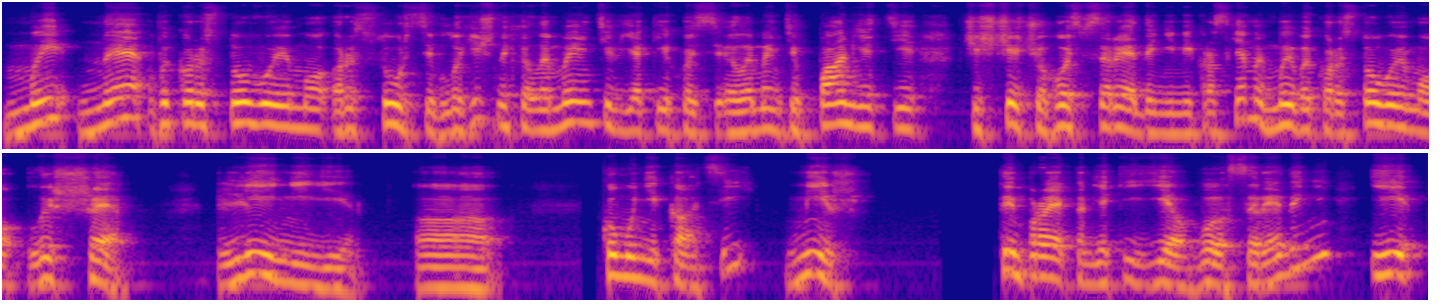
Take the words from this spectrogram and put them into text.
Ми не використовуємо ресурсів, логічних елементів, якихось елементів пам'яті чи ще чогось всередині мікросхеми. Ми використовуємо лише лінії е, комунікацій між тим проєктом, який є всередині, і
